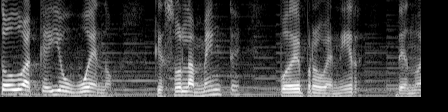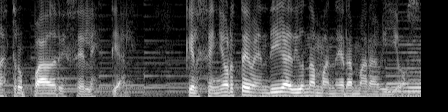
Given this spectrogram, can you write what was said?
todo aquello bueno que solamente puede provenir de nuestro Padre Celestial. Que el Señor te bendiga de una manera maravillosa.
